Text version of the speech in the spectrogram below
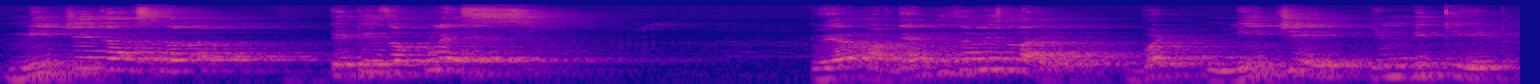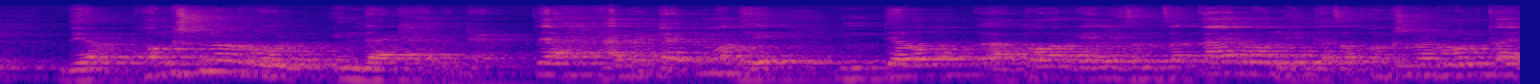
niche काय असतं it is a place where organism is life but niche indicate their functional role in that habitat त्या हॅबिटॅटमध्ये त्या तो ऑर्गॅनिझमचा काय रोल आहे? त्याचा फंक्शनल रोल काय?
